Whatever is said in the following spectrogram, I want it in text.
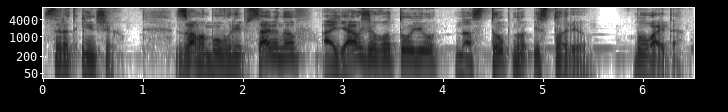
серед інших. З вами був Гліб Савінов, а я вже готую наступну історію. Бувайте!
